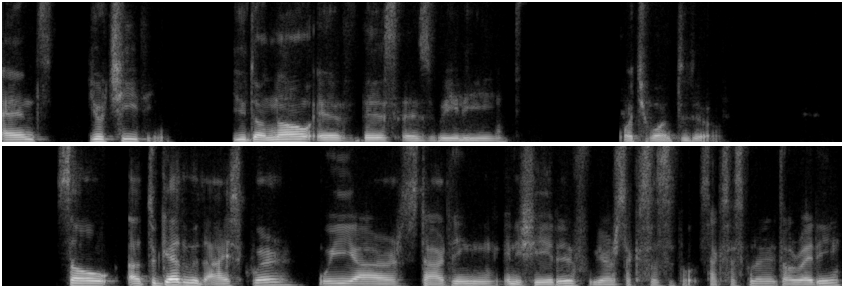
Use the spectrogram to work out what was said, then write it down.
and you're cheating. You don't know if this is really what you want to do. So uh, together with eye square, we are starting initiative. We are successful, successful in it already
